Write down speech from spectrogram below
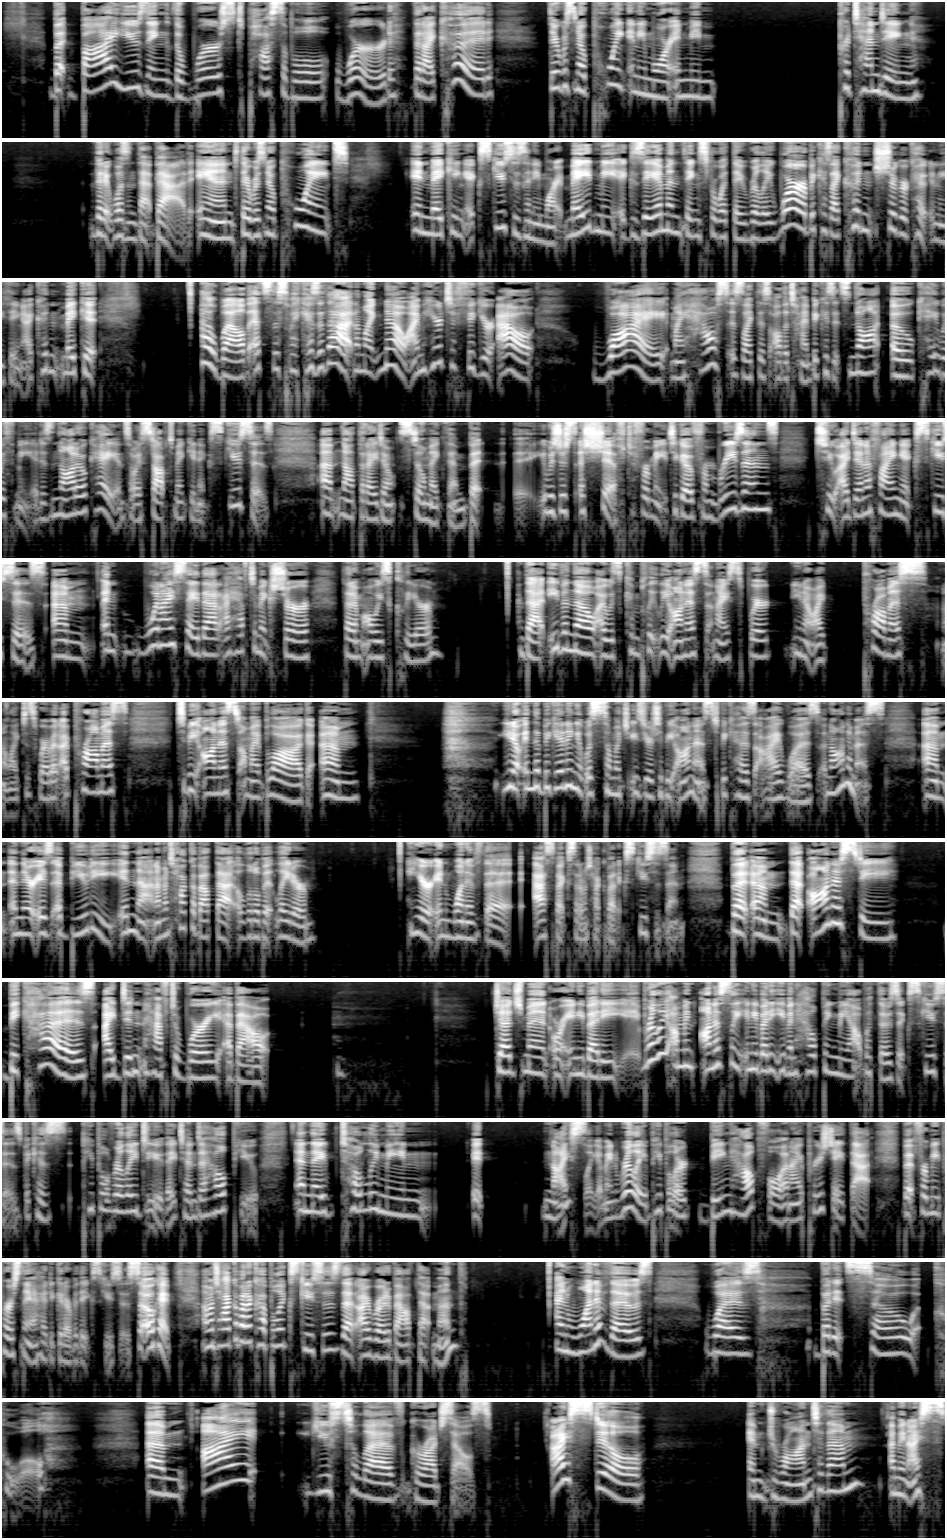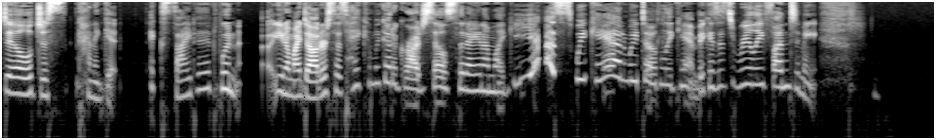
But by using the worst possible word that I could, there was no point anymore in me pretending that it wasn't that bad. And there was no point in making excuses anymore. It made me examine things for what they really were because I couldn't sugarcoat anything. I couldn't make it oh, well, that's this way because of that. And I'm like, no, I'm here to figure out why my house is like this all the time because it's not okay with me. It is not okay. And so I stopped making excuses. Um, not that I don't still make them, but it was just a shift for me to go from reasons to identifying excuses. Um, and when I say that, I have to make sure that I'm always clear that even though I was completely honest and I swear, you know, I promise, I don't like to swear, but I promise to be honest on my blog. Um, you know, in the beginning, it was so much easier to be honest because I was anonymous. Um, and there is a beauty in that. And I'm going to talk about that a little bit later here in one of the aspects that I'm going to talk about excuses in. But um, that honesty, because I didn't have to worry about judgment or anybody really i mean honestly anybody even helping me out with those excuses because people really do. They tend to help you. And they totally mean it nicely. I mean really people are being helpful and i appreciate that. But for me personally i had to get over the excuses. So okay i'm going to talk about a couple excuses that i wrote about that month. And one of those was but it's so cool. Um i used to love garage sales. I still am drawn to them. I mean, I still just kind of get excited when you know my daughter says, "Hey, can we go to garage sales today?" And I'm like, "Yes, we can. We totally can because it's really fun to me."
